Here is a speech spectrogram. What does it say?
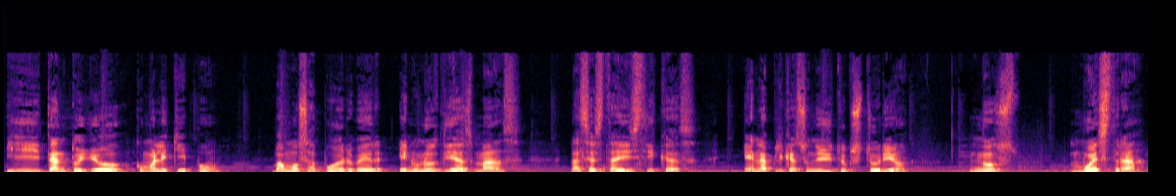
Y tanto yo como el equipo vamos a poder ver en unos días más las estadísticas en la aplicación de YouTube Studio. Nos muestra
